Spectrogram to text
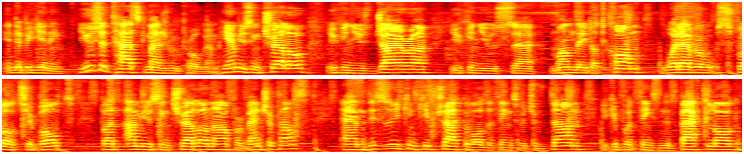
in the beginning. Use a task management program. Here I'm using Trello, you can use Jira, you can use uh, Monday.com, whatever floats your boat, but I'm using Trello now for Venture Pals. And this is you can keep track of all the things which you've done. You can put things in the backlog.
